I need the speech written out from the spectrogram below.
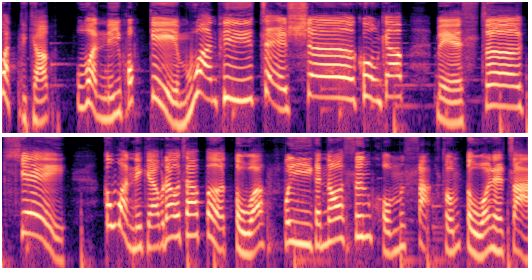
วัสดีครับ วันนี้พบเกมวันพีเจเชอร์คุณครับเมสเตอร์เคก็วันนี้ครับเราจะเปิดตั๋วฟรีกันเนาะซึ่งผมสะสมตั๋วเนี่ยจาก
